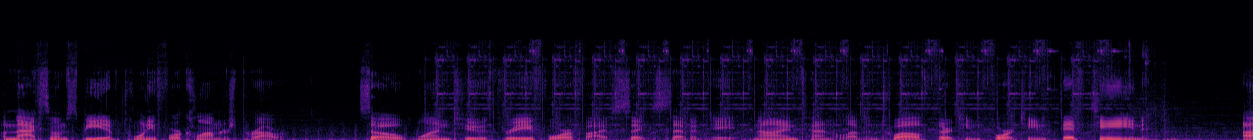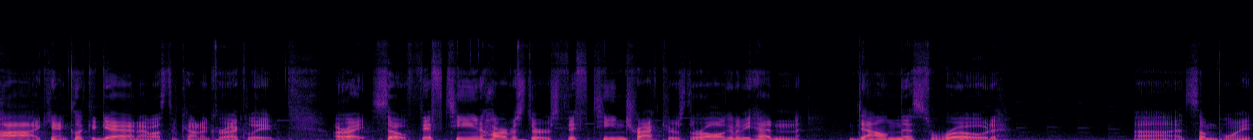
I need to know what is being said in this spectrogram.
a maximum speed of 24 kilometers per hour. So 1, 2, 3, 4, 5, 6, 7, 8, 9, 10, 11, 12, 13, 14, 15. Aha, I can't click again. I must have counted correctly. All right, so 15 harvesters, 15 tractors. They're all going to be heading down this road uh, at some point.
